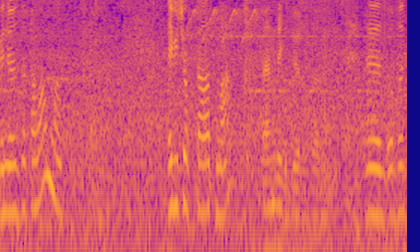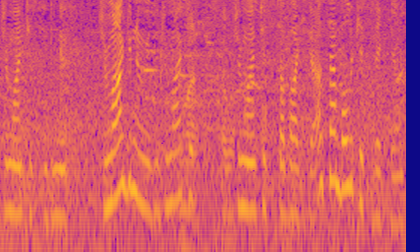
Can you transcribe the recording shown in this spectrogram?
beni özle tamam mı? Evi çok dağıtma. Ben de gidiyorum zaten. Evet o da cumartesi günü. Cuma günü müydü? Cumartesi, Cumartesi sabah. cumartesi sabah gidiyor. Aa, Sen Balıkesir'e bekliyorsun.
